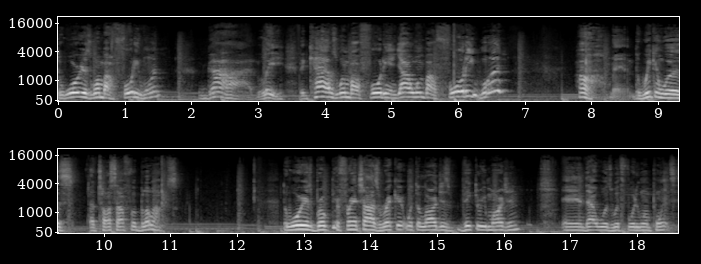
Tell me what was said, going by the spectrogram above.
The Warriors won by 41. Godly. The Cavs win by 40 and y'all win by 41? Oh man, the weekend was a toss out for blowouts. The Warriors broke their franchise record with the largest victory margin, and that was with 41 points.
